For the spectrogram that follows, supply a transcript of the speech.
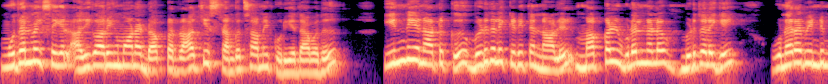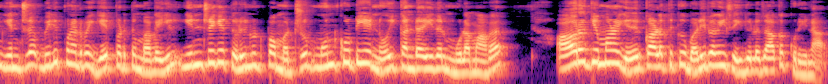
முதன்மை செயல் அதிகாரியுமான டாக்டர் ராஜேஷ் ரங்கசாமி கூறியதாவது இந்திய நாட்டுக்கு விடுதலை கிடைத்த நாளில் மக்கள் உடல்நல விடுதலையை உணர வேண்டும் என்ற விழிப்புணர்வை ஏற்படுத்தும் வகையில் இன்றைய தொழில்நுட்பம் மற்றும் முன்கூட்டிய நோய் கண்டறிதல் மூலமாக ஆரோக்கியமான எதிர்காலத்துக்கு வழிவகை செய்துள்ளதாக கூறினார்.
